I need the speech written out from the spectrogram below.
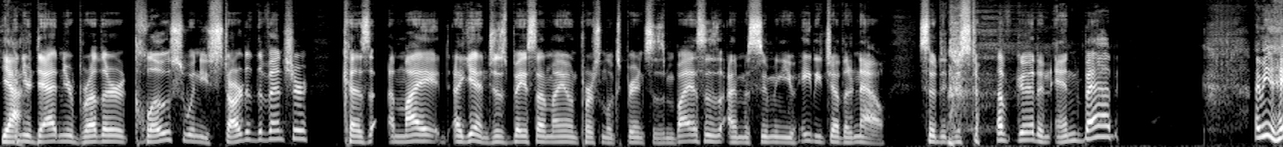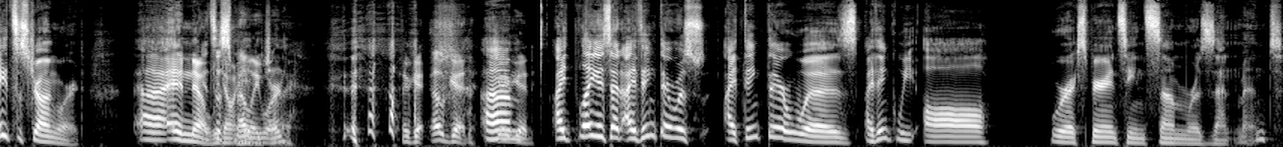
Yeah. and your dad and your brother close when you started the venture? Because my again, just based on my own personal experiences and biases, I'm assuming you hate each other now. So did you start off good and end bad? I mean, hate's a strong word. Uh, and no, It's we a don't smelly word. Okay. Oh, good. Um, good. Good. I like I said, I think there was I think there was I think we all were experiencing some resentment.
